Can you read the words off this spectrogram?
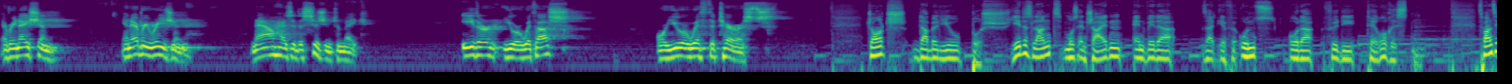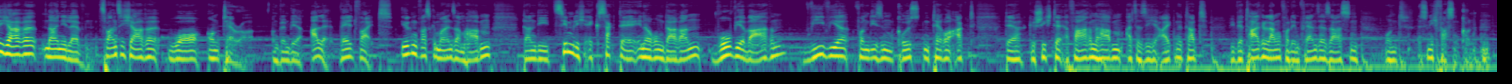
Every nation in every region now has a decision to make. Either you are with us or you are with the terrorists. George W. Bush. Jedes Land muss entscheiden, entweder seid ihr für uns oder für die Terroristen. 20 Jahre 9-11, 20 Jahre War on Terror. Und wenn wir alle weltweit irgendwas gemeinsam haben, dann die ziemlich exakte Erinnerung daran, wo wir waren, wie wir von diesem größten Terrorakt der Geschichte erfahren haben, als er sich ereignet hat, wie wir tagelang vor dem Fernseher saßen und es nicht fassen konnten.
